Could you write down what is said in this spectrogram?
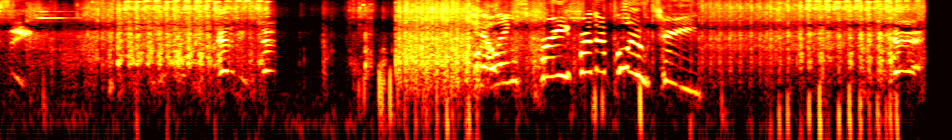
Enemy down. Killing spree for the blue team! Dead.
